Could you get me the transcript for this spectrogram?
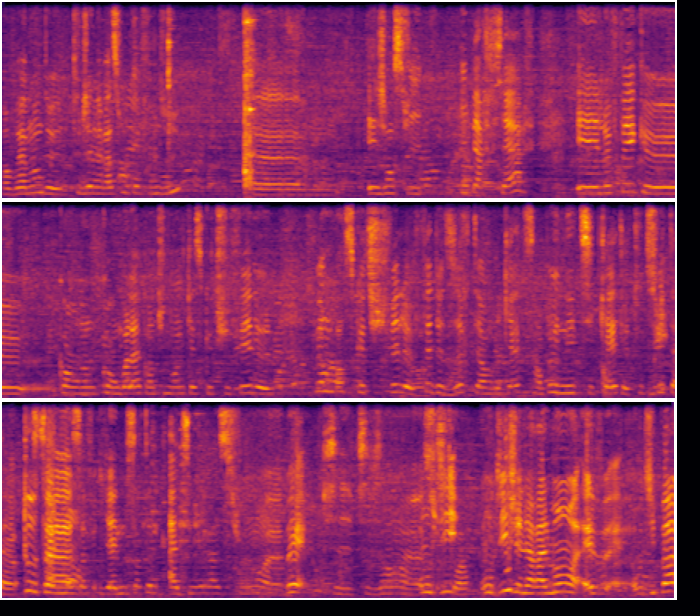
vraiment de toute génération confondue. Euh, et j'en suis hyper fière. Et le fait que quand, quand, voilà, quand tu demandes qu'est-ce que tu fais, le, peu importe ce que tu fais, le fait de dire que tu es Henri IV, c'est un peu une étiquette et tout de suite, euh, il y a une certaine admiration euh, Mais qui, qui vient euh, on sur dit, toi. on dit généralement, elle- on dit pas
